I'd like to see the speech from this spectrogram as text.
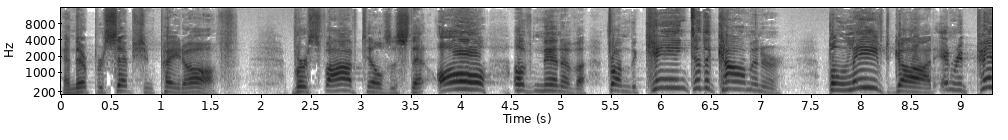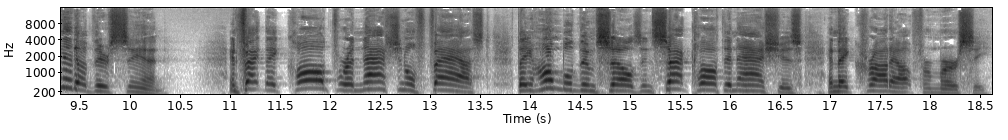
And their perception paid off. Verse 5 tells us that all of Nineveh, from the king to the commoner, believed God and repented of their sin. In fact, they called for a national fast. They humbled themselves in sackcloth and ashes, and they cried out for mercy.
